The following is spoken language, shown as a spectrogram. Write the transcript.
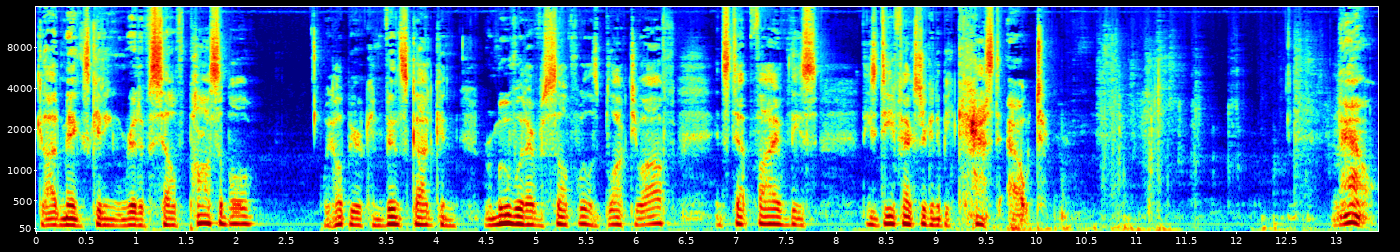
God makes getting rid of self possible. We hope you're convinced God can remove whatever self will has blocked you off. In step five, these these defects are going to be cast out. Now,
